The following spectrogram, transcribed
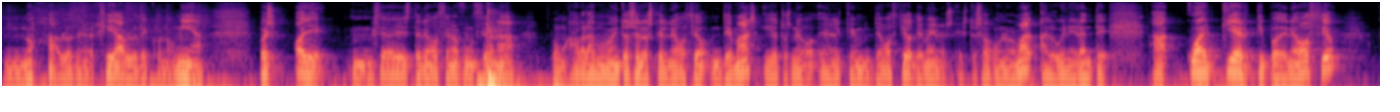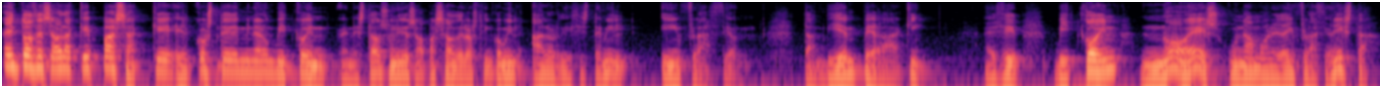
No hablo de energía, hablo de economía. Pues, oye, mm, este negocio no funciona, habrá momentos en los que el negocio de más y otros en el que el negocio de menos. Esto es algo normal, algo inherente a cualquier tipo de negocio. Entonces, ahora, ¿qué pasa? Que el coste de minar un Bitcoin en Estados Unidos ha pasado de los 5.000 a los 17.000. Inflación. También pega aquí. Es decir, Bitcoin no es una moneda inflacionista,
